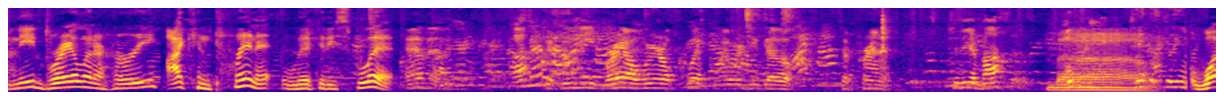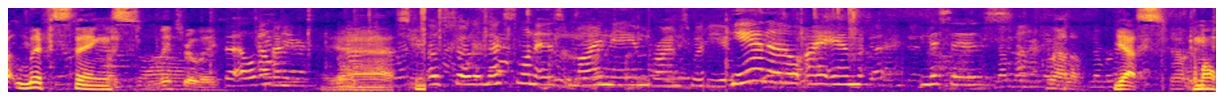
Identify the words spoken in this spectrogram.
Need Braille in a hurry? I can print it lickety split. Evan, if you need Braille real quick, where would you go to print it? To the apostles. Take us to the What lifts things? literally. The elevator. Yes. Oh, so the next one is my name rhymes with you. Piano. I am Mrs. Corello. Yes. Come on.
